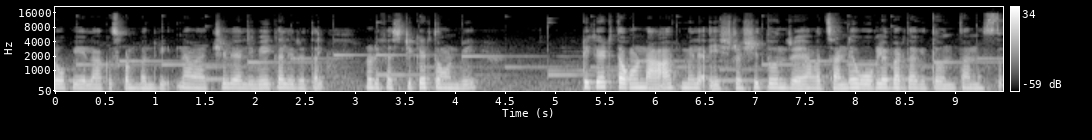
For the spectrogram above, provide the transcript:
ಟೋಪಿ ಎಲ್ಲ ಹಾಕಿಸ್ಕೊಂಡು ಬಂದ್ವಿ. ನಾವು ಆ್ಯಕ್ಚುಲಿ ಅಲ್ಲಿ ವೆಹಿಕಲ್ ಇರುತ್ತಲ್ಲ, ನೋಡಿ ಫಸ್ಟ್ ಟಿಕೆಟ್ ತೊಗೊಂಡ್ವಿ. ಟಿಕೆಟ್ ತೊಗೊಂಡು ಆದಮೇಲೆ ಎಷ್ಟು ರಶ್ ಇತ್ತು ಅಂದರೆ ಅವತ್ತು ಸಂಡೇ ಹೋಗಲೇಬಾರ್ದಾಗಿತ್ತು ಅಂತ ಅನ್ನಿಸ್ತು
